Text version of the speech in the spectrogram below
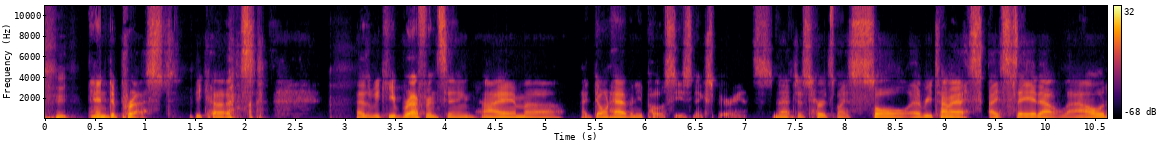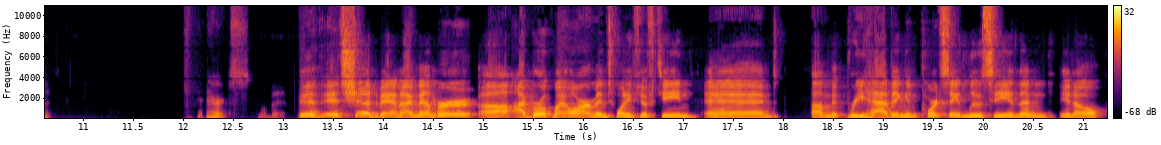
and depressed because as we keep referencing, I am uh I don't have any postseason experience. And that just hurts my soul. Every time I, I say it out loud, it hurts a little bit. It, it should, man. I remember uh, I broke my arm in 2015 and I'm rehabbing in Port St. Lucie, and then you know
